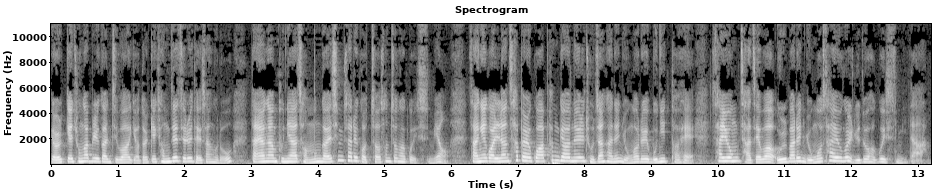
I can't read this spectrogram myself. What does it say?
10개 종합일간지와 8개 경제지를 대상으로 다양한 분야 전문가의 심사를 거쳐 선정하고 있으며 장애 관련 차별과 편견을 조장하는 용어를 모니터해 사용 자제와 올바른 용어 사용을 유도하고 있습니다.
